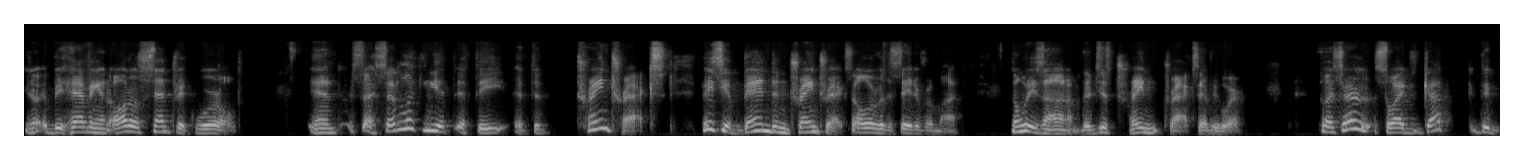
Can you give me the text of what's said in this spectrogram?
You know, be having an auto-centric world. And so I started looking at, at the, at the train tracks, basically abandoned train tracks all over the state of Vermont. Nobody's on them. They're just train tracks everywhere. So I started, so I got the,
